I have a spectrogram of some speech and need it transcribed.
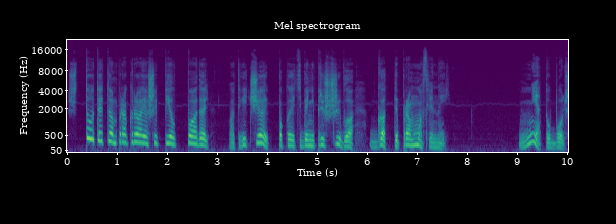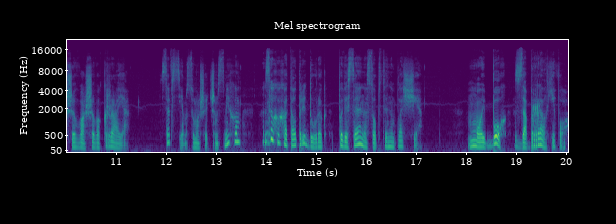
«Что ты там про края шипел, падаль? Отвечай, пока я тебя не пришибла, гад ты промасленный!» «Нету больше вашего края!» Совсем сумасшедшим смехом захохотал придурок, повисая на собственном плаще. «Мой бог забрал его!»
